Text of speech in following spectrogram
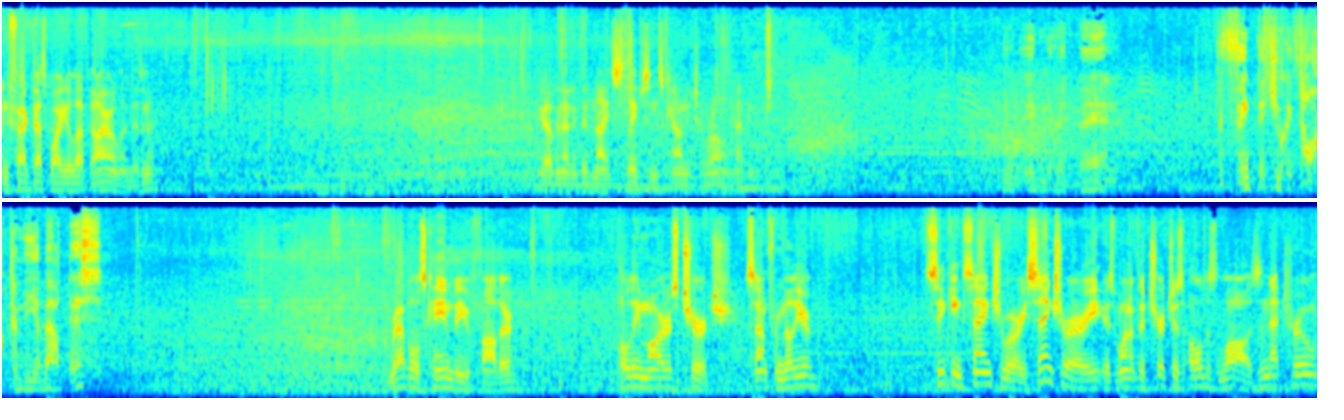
In fact, that's why you left Ireland, isn't it? You haven't had a good night's sleep since County Tyrone, have you? You ignorant man. To think that you could talk to me about this? Rebels came to you, Father. Holy Martyrs Church. Sound familiar? Seeking sanctuary. Sanctuary is one of the church's oldest laws. Isn't that true?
